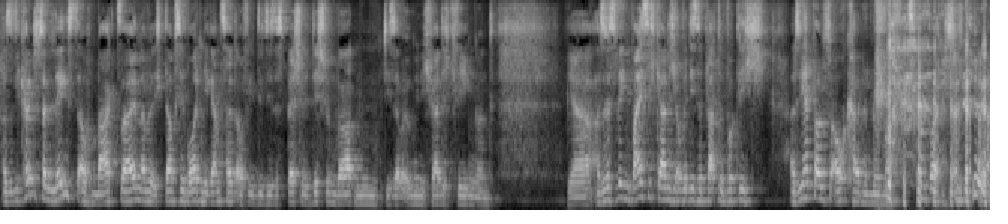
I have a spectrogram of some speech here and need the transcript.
Also die könnte schon längst auf dem Markt sein, aber ich glaube, sie wollten die ganze Zeit auf diese Special Edition warten, die sie aber irgendwie nicht fertig kriegen. Und ja, also deswegen weiß ich gar nicht, ob wir diese Platte wirklich. Also die hat bei uns auch keine Nummer zum Beispiel.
